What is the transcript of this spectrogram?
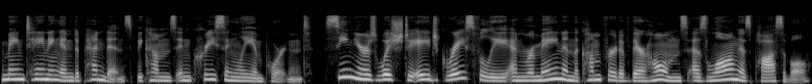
maintaining independence becomes increasingly important. Seniors wish to age gracefully and remain in the comfort of their homes as long as possible.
